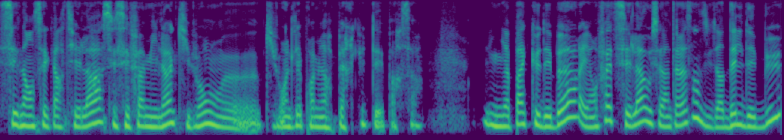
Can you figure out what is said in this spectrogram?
c'est dans ces quartiers-là, c'est ces familles-là qui, vont euh, qui vont être les premières percutées par ça. Il n'y a pas que des beurs, et en fait, c'est là où c'est intéressant. C'est-à-dire, dès le début,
